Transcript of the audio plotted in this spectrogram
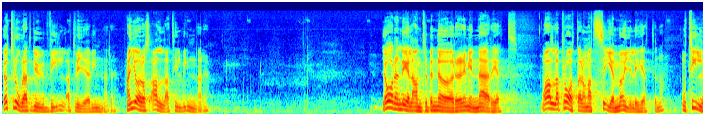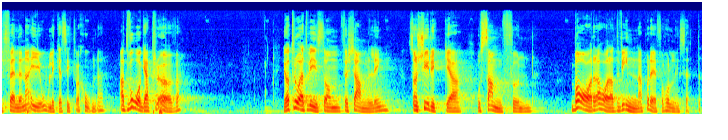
Jag tror att Gud vill att vi är vinnare. Han gör oss alla till vinnare. Jag har en del entreprenörer i min närhet och alla pratar om att se möjligheterna och tillfällena i olika situationer. Att våga pröva. Jag tror att vi som församling, som kyrka och samfund bara har att vinna på det förhållningssättet.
